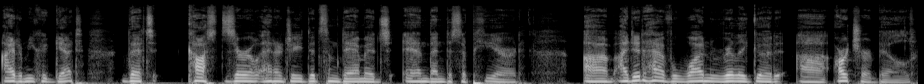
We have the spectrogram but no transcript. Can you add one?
item you could get that cost zero energy, did some damage, and then disappeared. Um, I did have one really good uh, archer build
